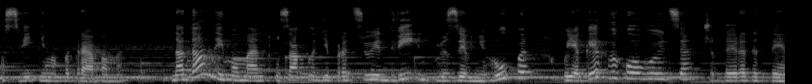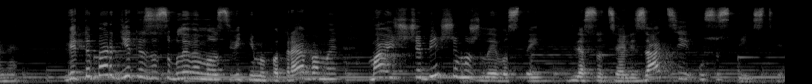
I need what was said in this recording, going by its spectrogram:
освітніми потребами. На даний момент у закладі працює дві інклюзивні групи, у яких виховуються чотири дитини. Відтепер діти з особливими освітніми потребами мають ще більше можливостей для соціалізації у суспільстві.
